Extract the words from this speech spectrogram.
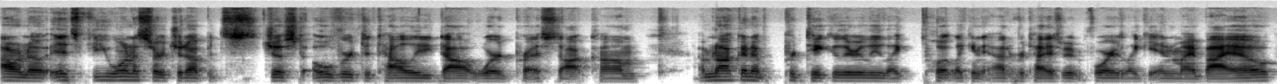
I don't know. It's if you want to search it up, it's just overtotality.wordpress.com. I'm not gonna particularly like put like an advertisement for it like in my bio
